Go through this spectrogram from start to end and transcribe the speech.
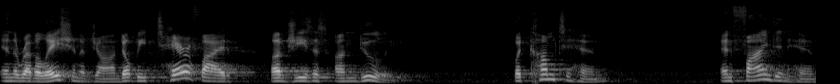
in the Revelation of John, don't be terrified of Jesus unduly, but come to him and find in him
